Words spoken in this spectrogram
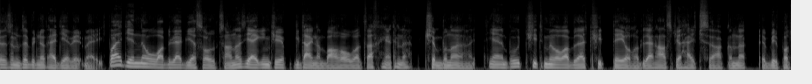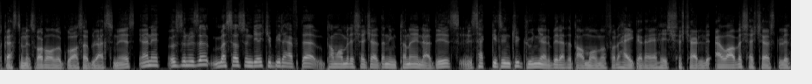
özümüzə bir növ hədiyyə verməliyik. Bu hədiyyə nə ola bilər deyə soruşsanız, yəqin ki, qida ilə bağlı olacaq. Yəni mən fikrim buna aid. Yəni bu cheat meal ola bilər, cheat day ola bilər. Hansı ki, hər ikisi haqqında bir podkastımız var, ona da qulaq asa bilərsiniz. Yəni özünüzə məsəl üçün deyək ki, bir həftə tamamilə şəkərdən imtina elədiniz. 8-ci gün, yəni bir həftə tamam olandan sonra həqiqətən heç şəkərli əl əlavə şəkərli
